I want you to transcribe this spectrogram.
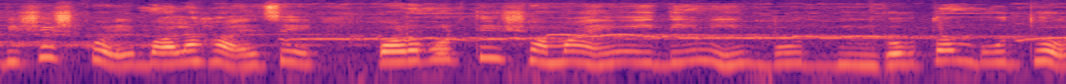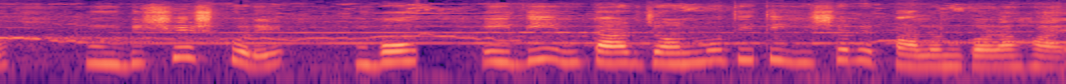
বিশেষ করে বলা হয় যে, পরবর্তী সময়ে এই দিনই গৌতম বুদ্ধ বিশেষ করে বৌ, এই দিন তার জন্মতিথি হিসেবে পালন করা হয়।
